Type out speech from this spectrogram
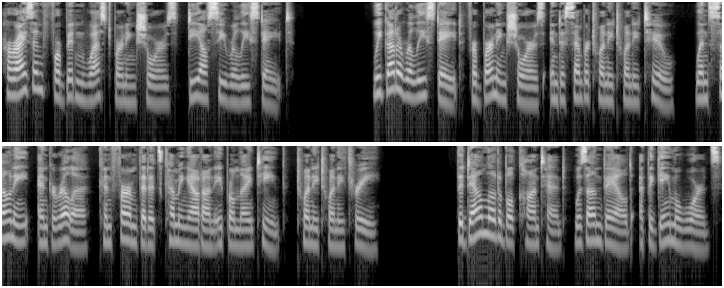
Horizon Forbidden West Burning Shores DLC release date. We got a release date for Burning Shores in December 2022, when Sony and Guerrilla confirmed that it's coming out on April 19, 2023. The downloadable content was unveiled at the Game Awards,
